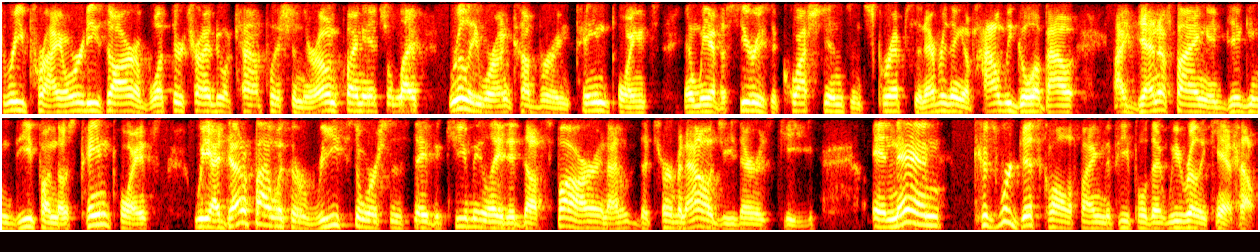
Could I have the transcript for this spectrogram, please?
three priorities are of what they're trying to accomplish in their own financial life. Really, we're uncovering pain points, and we have a series of questions and scripts and everything of how we go about identifying and digging deep on those pain points. We identify what the resources they've accumulated thus far, and I, the terminology there is key. And then because we're disqualifying the people that we really can't help,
